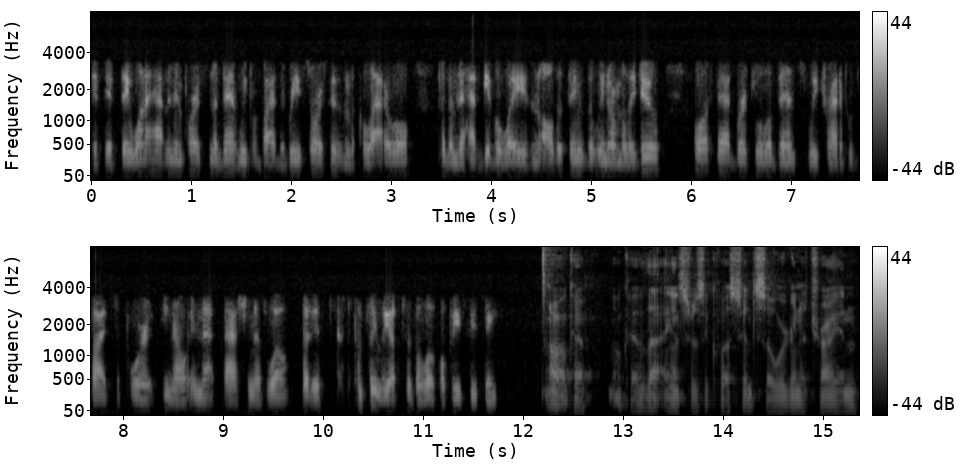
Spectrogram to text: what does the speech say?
If, if they want to have an in-person event, we provide the resources and the collateral for them to have giveaways and all the things that we normally do. Or if they have virtual events, we try to provide support, you know, in that fashion as well. But it's completely up to the local PCC. Oh, okay. Okay, that answers the question. So we're going to try and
